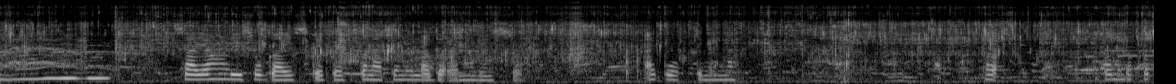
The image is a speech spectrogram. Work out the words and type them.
Ah, Sayang ang liso guys. Kaya pwede pa natin nilagaan ng liso. Ay, puting na. Ah, ito madakot.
